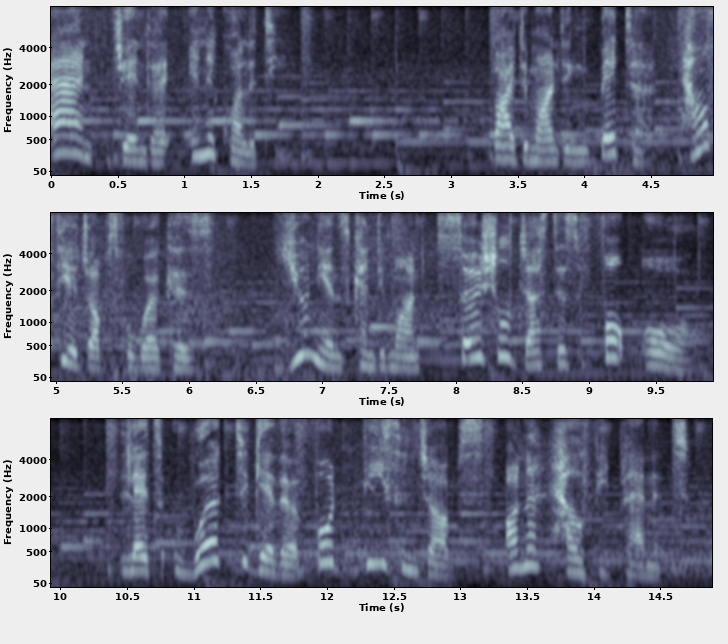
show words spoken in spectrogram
and gender inequality. By demanding better, healthier jobs for workers, unions can demand social justice for all. Let's work together for decent jobs on a healthy planet.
